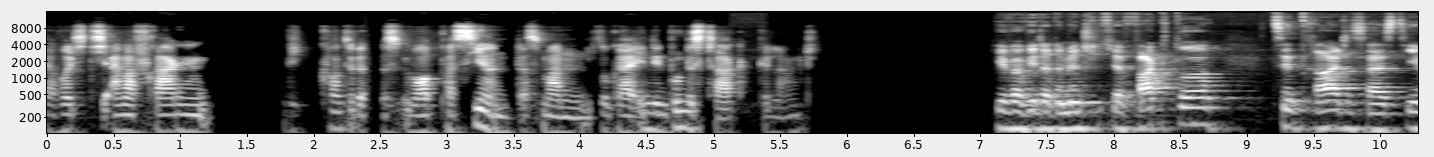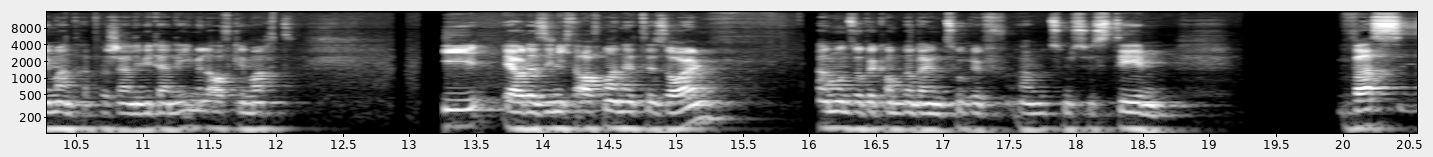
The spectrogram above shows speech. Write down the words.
Da wollte ich dich einmal fragen, wie konnte das überhaupt passieren, dass man sogar in den Bundestag gelangt? Hier war wieder der menschliche Faktor zentral. Das heißt, jemand hat wahrscheinlich wieder eine E-Mail aufgemacht, die er oder sie nicht aufmachen hätte sollen. Und so bekommt man dann Zugriff ähm, zum System. Was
